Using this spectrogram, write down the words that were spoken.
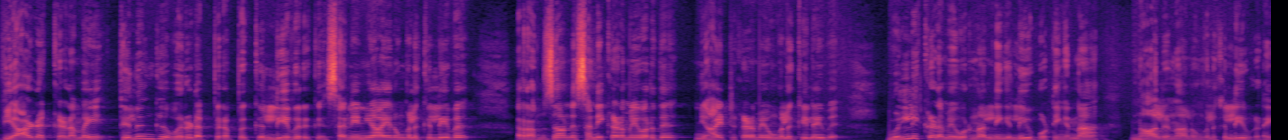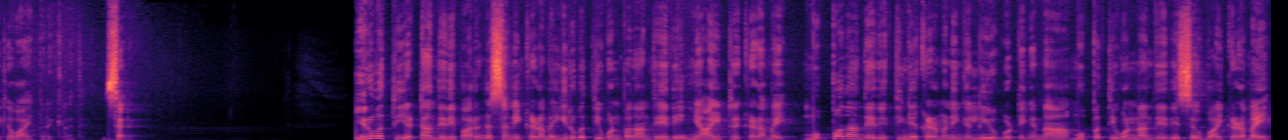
வியாழக்கிழமை தெலுங்கு வருட பிறப்புக்கு லீவு இருக்குது சனி ஞாயிறு உங்களுக்கு லீவு. ரம்ஜான் சனிக்கிழமை வருது. ஞாயிற்றுக்கிழமை உங்களுக்கு லீவு. வெள்ளிக்கிழமை ஒரு நாள் நீங்கள் லீவ் போட்டிங்கன்னா நாலு நாள் உங்களுக்கு லீவ் கிடைக்க வாய்ப்பு இருக்கிறது. சரி. இருபத்தி எட்டாம் தேதி பாருங்கள் சனிக்கிழமை இருபத்தி ஒன்பதாம் தேதி ஞாயிற்றுக்கிழமை. முப்பதாம் தேதி திங்கட்கிழமை நீங்கள் லீவ் போட்டிங்கன்னா முப்பத்தி ஒன்றாம் தேதி செவ்வாய்க்கிழமை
